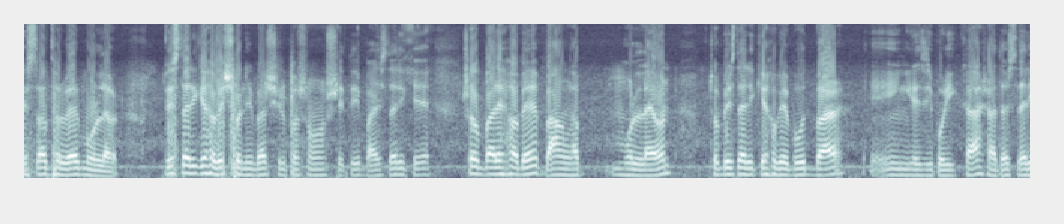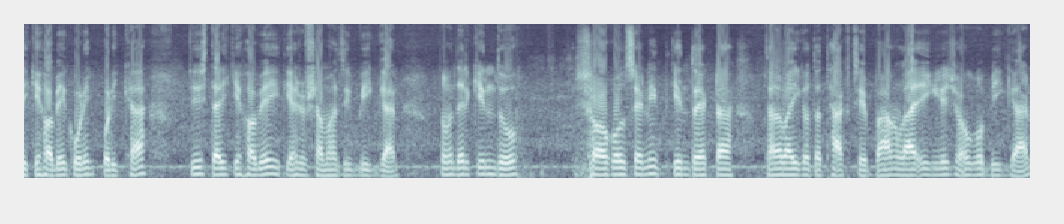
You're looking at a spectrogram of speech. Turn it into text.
ইসলাম ধর্মের মূল্যায়ন। বিশ তারিখে হবে শনিবার শিল্প সংস্কৃতি বাইশ তারিখে সোমবারে হবে বাংলা মূল্যায়ন। চব্বিশ তারিখে হবে বুধবার ইংরেজি পরীক্ষা। সাতাশ তারিখে হবে গণিত পরীক্ষা। তিরিশ তারিখে হবে ইতিহাস ও সামাজিক বিজ্ঞান। তোমাদের কিন্তু সকল শ্রেণির কিন্তু একটা ধারাবাহিকতা থাকছে। বাংলা, ইংরেজ অঙ্ক, বিজ্ঞান,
